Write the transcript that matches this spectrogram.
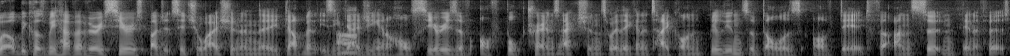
Well, because we have a very serious budget situation and the government is uh-huh. engaging in a whole series of off book transactions where they're going to take on billions of dollars of debt for uncertain benefit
